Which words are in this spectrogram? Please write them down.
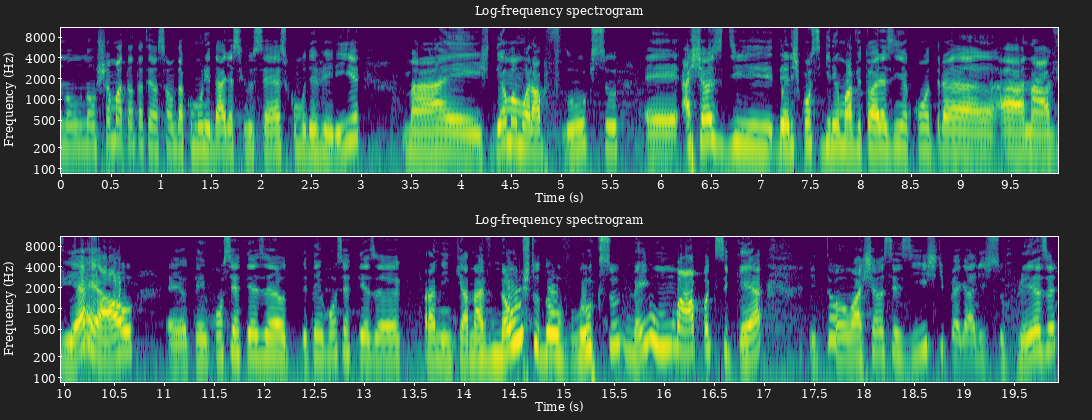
não, não chama tanta atenção da comunidade assim do CS como deveria, mas deu uma moral pro fluxo. É, a chance de deles conseguirem uma vitóriazinha contra a nave é real. É, eu tenho com certeza, eu tenho com certeza para mim que a nave não estudou o fluxo, nenhum mapa que se quer. Então a chance existe de pegar eles de surpresa.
